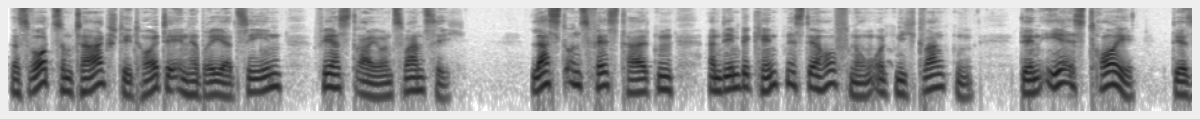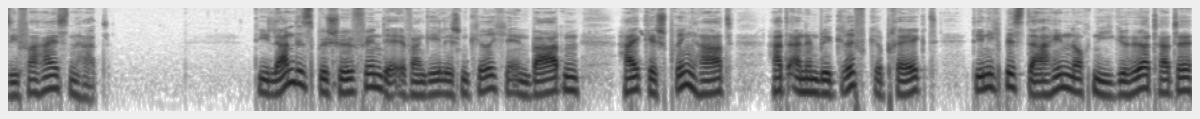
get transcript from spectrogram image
Das Wort zum Tag steht heute in Hebräer 10, Vers 23. Lasst uns festhalten an dem Bekenntnis der Hoffnung und nicht wanken, denn er ist treu, der sie verheißen hat. Die Landesbischöfin der evangelischen Kirche in Baden, Heike Springhardt, hat einen Begriff geprägt, den ich bis dahin noch nie gehört hatte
